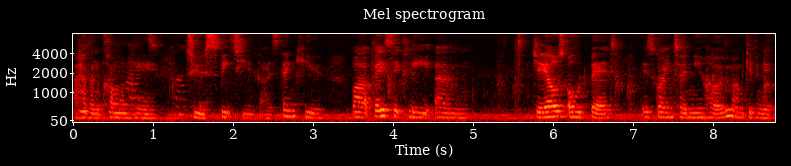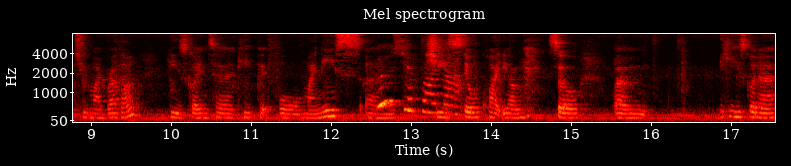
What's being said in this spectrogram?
I haven't come on here to speak to you guys. Thank you. But basically, um, JL's old bed is going to a new home. I'm giving it to my brother. He's going to keep it for my niece. Um, she's still quite young, so um, he's gonna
